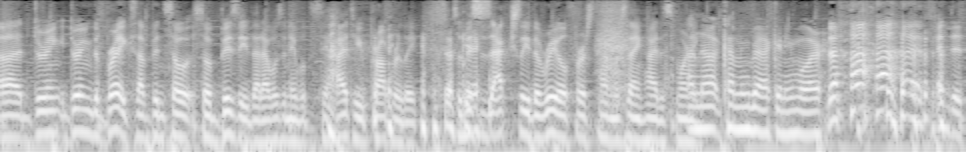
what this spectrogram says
Uh, during during the breaks, I've been so so busy that I wasn't able to say hi to you properly. So okay. this is actually the real first time we're saying hi this morning. I'm not coming back anymore. offended.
